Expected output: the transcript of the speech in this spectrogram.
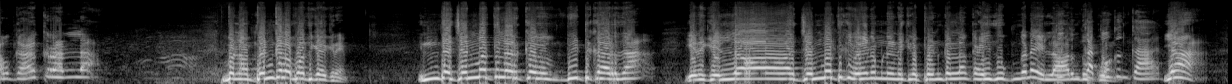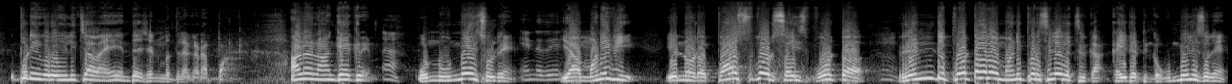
அவ கேட்கறான்ல இப்போ நான் பெண்களை பார்த்து கேட்குறேன் இந்த ஜென்மத்தில் இருக்க வீட்டுக்காரர் தான் எனக்கு எல்லா ஜென்மத்துக்கு வேணும்னு நினைக்கிற பெண்கள்லாம் கை தூக்குங்கன்னா எல்லாரும் தூக்குங்க. ஏன் இப்படி ஒரு இழிச்சாவன் எந்த ஜென்மத்தில் கிடப்பான். ஆனால் நான் கேட்குறேன். ஒன்று உண்மையை சொல்கிறேன் என் மனைவி என்னோட பாஸ்போர்ட் சைஸ் போட்டோ ரெண்டு போட்டோவை மணிப்பரிசிலே வச்சிருக்கா. கை தட்டுங்க. உண்மையிலே சொல்றேன்.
